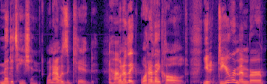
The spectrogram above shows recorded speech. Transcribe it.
meditation. when I was a kid. Uh-huh. What are they? What are they called? You do you remember?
